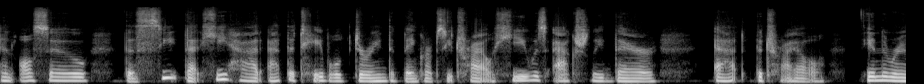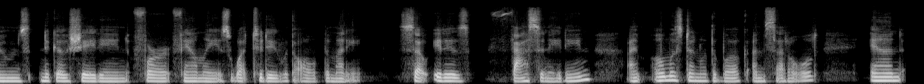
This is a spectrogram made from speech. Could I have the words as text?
and also the seat that he had at the table during the bankruptcy trial. He was actually there at the trial in the rooms negotiating for families what to do with all of the money. So it is fascinating. I'm almost done with the book, Unsettled. And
